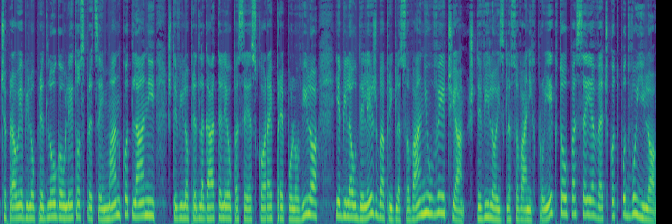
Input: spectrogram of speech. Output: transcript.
Čeprav je bilo predlogov letos precej manj kot lani, število predlagateljev pa se je skoraj prepolovilo, je bila udeležba pri glasovanju večja, število izglasovanih projektov pa se je več kot podvojilo.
